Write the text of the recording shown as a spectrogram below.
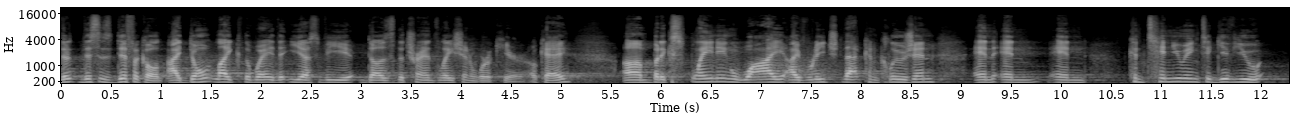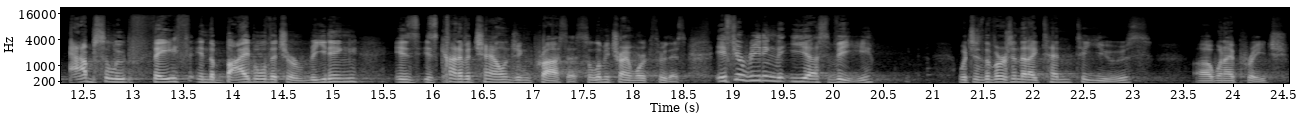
th- this is difficult. I don't like the way the ESV does the translation work here. Okay, um, but explaining why I've reached that conclusion and and and continuing to give you absolute faith in the Bible that you're reading is, is kind of a challenging process. So let me try and work through this. If you're reading the ESV, which is the version that I tend to use uh, when I preach,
